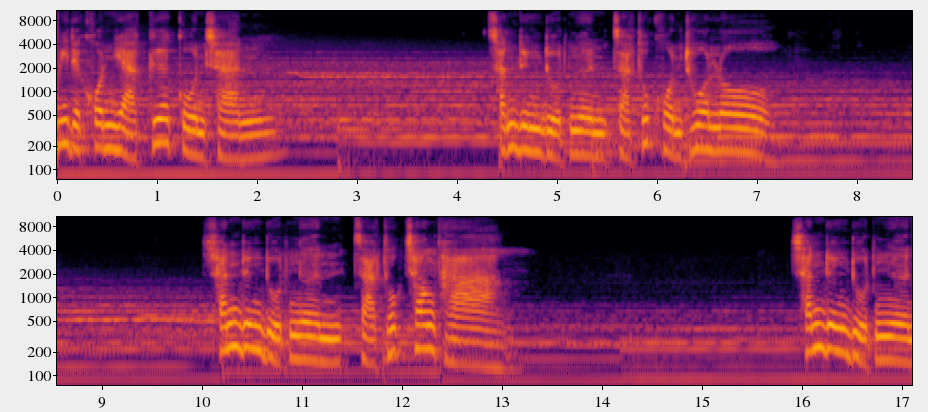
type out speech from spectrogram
มีแต่คนอยากเกื้อกูลฉัน ฉันดึงดูดเงินจากทุกคนทั่วโลก ฉันดึงดูดเงินจากทุกช่องทาง ฉันดึงดูดเงิน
